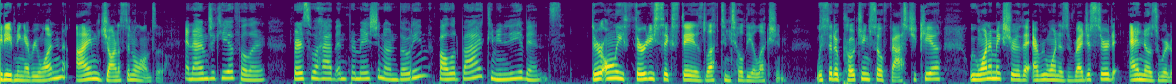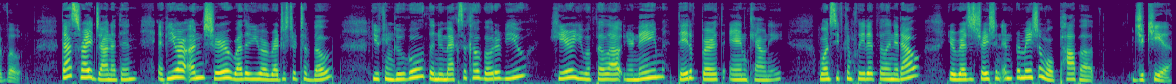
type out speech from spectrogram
Good evening, everyone. I'm Jonathan Alonso. And I'm Jakia Fuller. First, we'll have information on voting, followed by community events. There are only 36 days left until the election. With it approaching so fast, Jakia, we want to make sure that everyone is registered and knows where to vote. That's right, Jonathan. If you are unsure whether you are registered to vote, you can Google the New Mexico Voter View. Here, you will fill out your name, date of birth, and county. Once you've completed filling it out, your registration information will pop up. Jakia,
